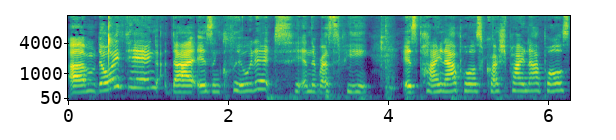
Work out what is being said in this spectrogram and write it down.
Um, the only thing that is included in the recipe is pineapples, crushed pineapples.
